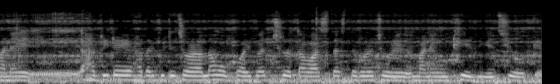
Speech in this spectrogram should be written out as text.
মানে হাতিটায় হাতার পিঠে চড়ালাম, ও ভয় পাচ্ছিলো, তাও আস্তে আস্তে করে চড়ে মানে উঠিয়ে দিয়েছি ওকে।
